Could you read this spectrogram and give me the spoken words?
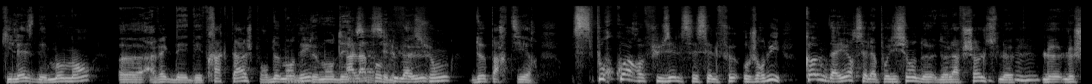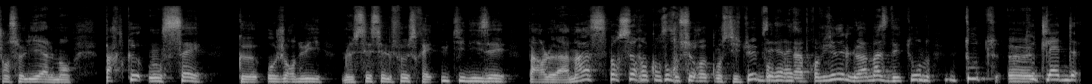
qui laisse des moments euh, avec des, tractages pour demander, à la population de partir. Pourquoi refuser le cessez-le-feu aujourd'hui? Comme d'ailleurs c'est la position de, de Scholz, le, mm-hmm. le chancelier allemand. Parce qu'on sait qu'aujourd'hui, le cessez-le-feu serait utilisé par le Hamas pour se reconstituer, pour, se reconstituer, pour approvisionner. Le Hamas détourne toute, euh, toute l'aide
